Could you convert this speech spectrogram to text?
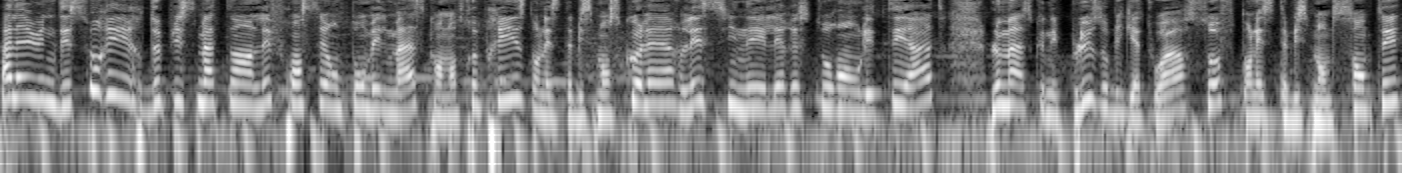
À la une, des sourires. Depuis ce matin, les Français ont tombé le masque en entreprise, dans les établissements scolaires, les cinés, les restaurants ou les théâtres. Le masque n'est plus obligatoire, sauf dans les établissements de santé,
